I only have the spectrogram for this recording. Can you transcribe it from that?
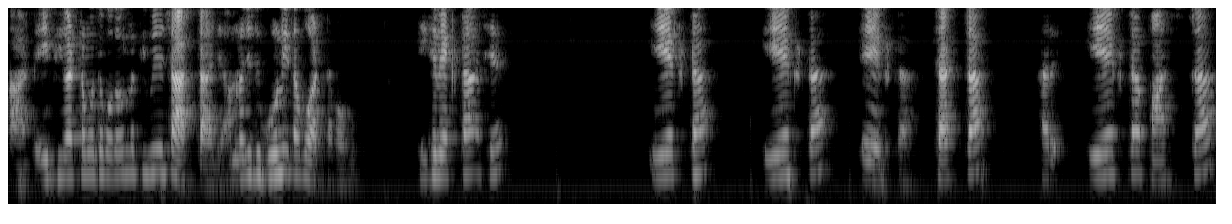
আট। এই ফিগারটার মধ্যে কতগুলো ত্রিভুজ আছে আটটা আছে। আমরা যদি গণি তারপর আটটা পাবো। এখানে একটা আছে। এ একটা এ একটা এ একটা। চারটা আর এ একটা পাঁচটা,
